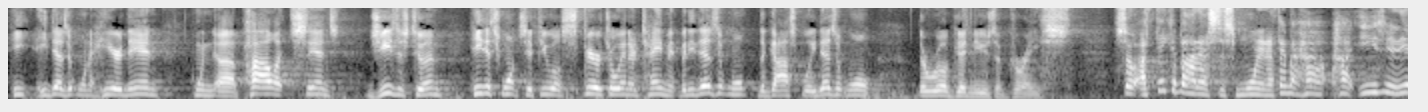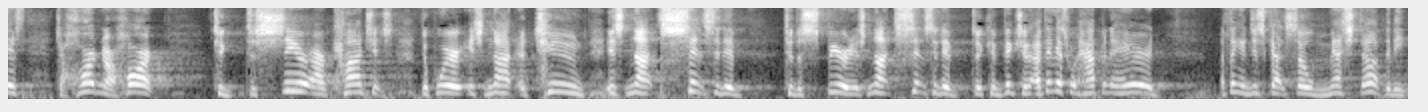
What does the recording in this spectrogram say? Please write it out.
he, he doesn't want to hear then when uh, Pilate sends Jesus to him, he just wants, if you will, spiritual entertainment, but he doesn't want the gospel. He doesn't want the real good news of grace. So I think about us this morning. I think about how, how easy it is to harden our heart to, to sear our conscience to where it's not attuned, it's not sensitive to the Spirit, it's not sensitive to conviction. I think that's what happened to Herod. I think it just got so messed up that he,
